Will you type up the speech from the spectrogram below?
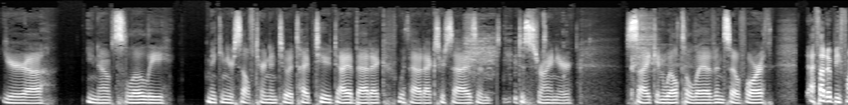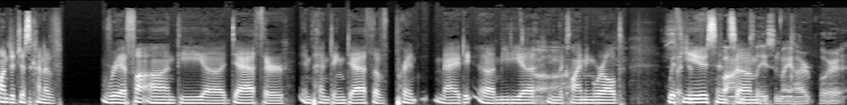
you're uh, you know, slowly making yourself turn into a type 2 diabetic without exercise and destroying your psyche and will to live and so forth. I thought it'd be fun to just kind of riff on the uh, death or impending death of print med- uh, media Aww, in the climbing world with you since um place in my heart for it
